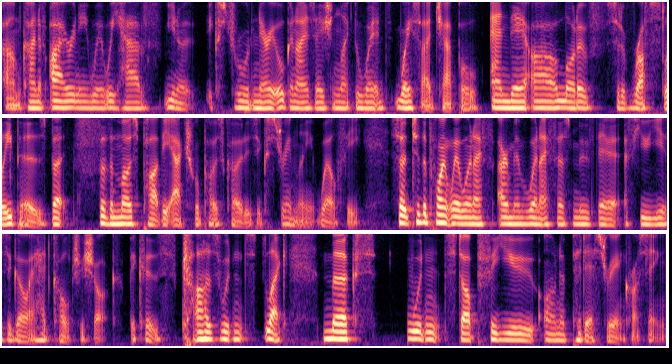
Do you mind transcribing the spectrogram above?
um, kind of irony where we have, you know, extraordinary organisation like the Way- Wayside Chapel, and there are a lot of sort of rough sleepers, but for the most part, the actual postcode is extremely wealthy. So to the point where when I, f- I remember when I first moved there a few years ago, I had culture shock because cars wouldn't like Mercs wouldn't stop for you on a pedestrian crossing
